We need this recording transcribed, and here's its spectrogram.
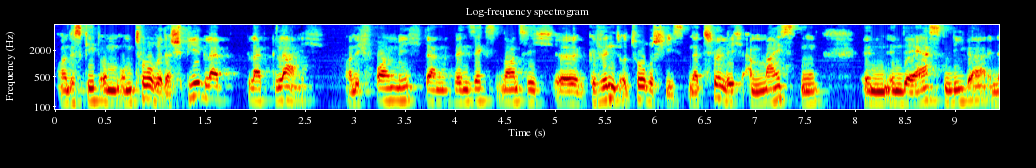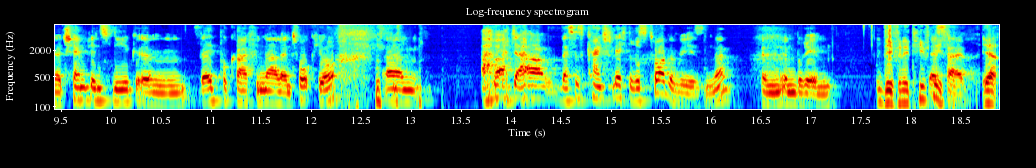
Und es geht um, um Tore. Das Spiel bleibt, bleibt gleich. Und ich freue mich dann, wenn 96 äh, gewinnt und Tore schießt. Natürlich am meisten in, in der ersten Liga, in der Champions League, im Weltpokalfinale in Tokio. ähm, Aber da, das ist kein schlechteres Tor gewesen, ne? In, in Bremen. Definitiv Deshalb. nicht. Ja,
